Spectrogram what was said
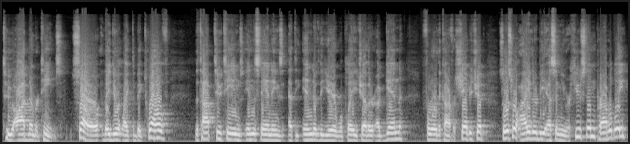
to odd number teams. So they do it like the Big 12. The top two teams in the standings at the end of the year will play each other again for the conference championship. So this will either be SMU or Houston, probably,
